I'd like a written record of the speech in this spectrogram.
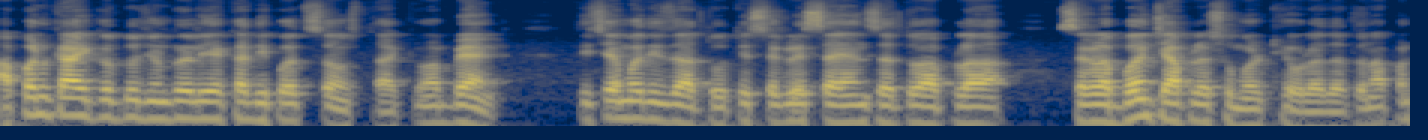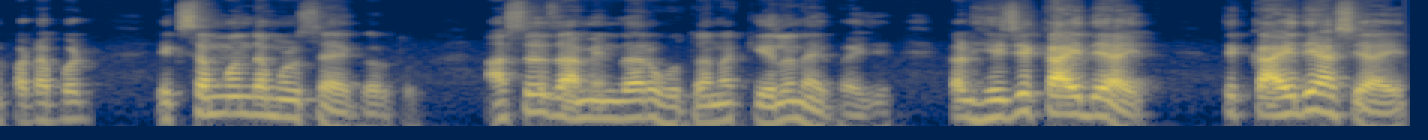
आपण काय करतो जनरली एखादी पतसंस्था किंवा बँक तिच्यामध्ये जातो ते सगळे सह्यांचा तो आपला सगळा बंच आपल्यासमोर ठेवला जातो आणि आपण पटापट एक संबंधामुळे सह्या करतो. असं जामीनदार होताना केलं नाही पाहिजे. कारण हे जे कायदे आहेत ते कायदे असे आहेत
